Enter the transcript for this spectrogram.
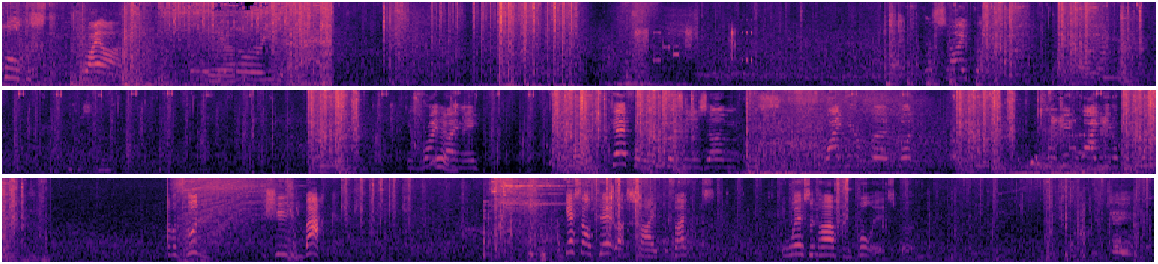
Pull this triad. Yeah. For no reason. You're a sniper. Interesting. He's right Yeah. by me. Oh, Careful though, because he's um he's winding up the gun. Legit winding up the gun. Have a gun to shoot him back. I guess I'll take that sniper, thanks. He wasted half of the bullets, but.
